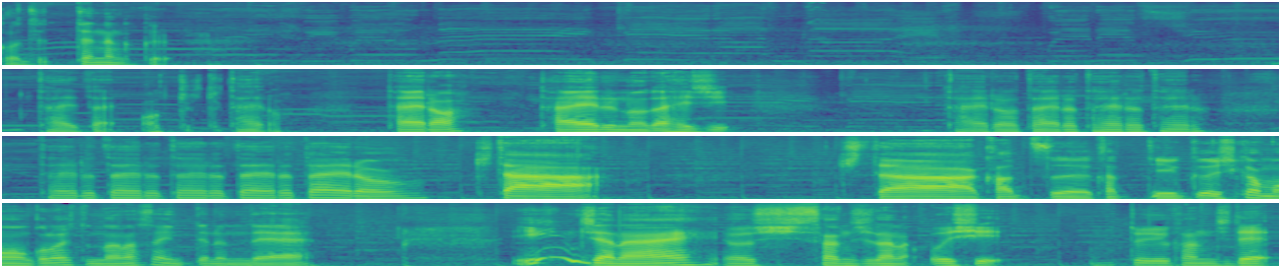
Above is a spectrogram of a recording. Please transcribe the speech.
これ絶対なんか来る。耐えたい。オッケーオッケー、耐えろ。耐えろ。耐えるの大事。耐えろ、耐えろ、耐えろ、耐えろ。耐えろ、耐えろ、耐えろ、耐えろ、耐えろ。来た来た勝つ、勝っていく。しかも、この人7000いってるんで、いいんじゃない？よし、37。美味しい。という感じで。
